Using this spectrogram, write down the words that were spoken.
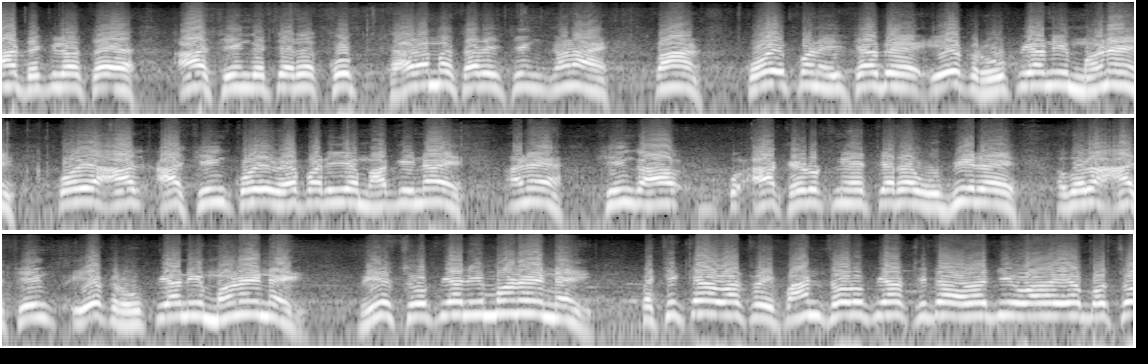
આ ઢગલો છે, આ સિંગ અત્યારે ખૂબ સારામાં સારી સિંગ ગણાય, પણ કોઈ પણ હિસાબે એક રૂપિયાની મણે કોઈ આ આ સિંગ કોઈ વેપારીએ માગી નહીં. અને સિંગ આ આ ખેડૂતની અત્યારે ઊભી રહે. બોલો, આ સિંગ એક રૂપિયાની મણે નહીં. વીસ રૂપિયાની મણે નહીં. પછી ક્યાં વાત થઈ પાંચસો રૂપિયા કીધા, હરાજીવાળાએ બસો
